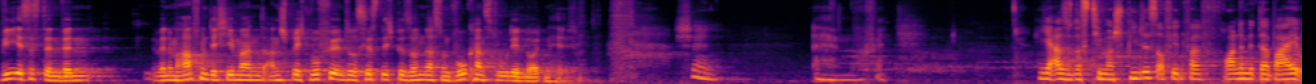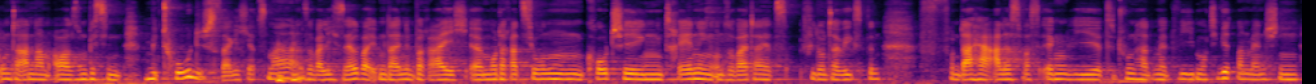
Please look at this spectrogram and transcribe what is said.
Wie ist es denn, wenn, wenn im Hafen dich jemand anspricht, wofür interessierst du dich besonders und wo kannst du den Leuten helfen? Schön. Ähm? Ja, also das Thema Spiel ist auf jeden Fall vorne mit dabei, unter anderem aber so ein bisschen methodisch, sage ich jetzt mal. Also weil ich selber eben da in dem Bereich äh, Moderation, Coaching, Training und so weiter jetzt viel unterwegs bin. Von daher alles, was irgendwie zu tun hat mit, wie motiviert man Menschen,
